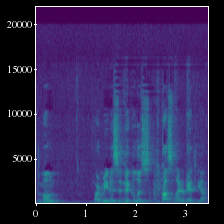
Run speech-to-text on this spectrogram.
Timon, Parmenas, and Nicholas, a proselyte of Antioch.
